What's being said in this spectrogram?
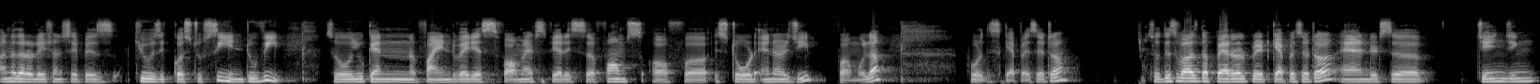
another relationship is q is equals to c into v. So you can find various formats various uh, forms of uh, stored energy formula for this capacitor so this was the parallel plate capacitor and it's uh, changing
